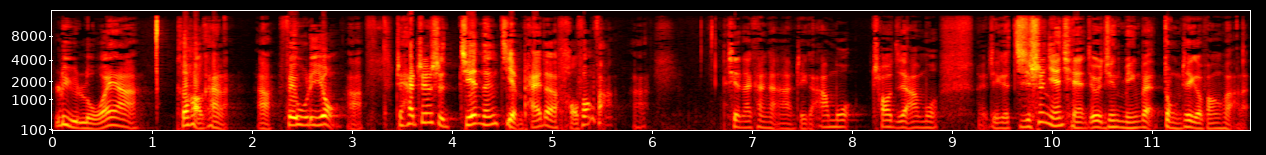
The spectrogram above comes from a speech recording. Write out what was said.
绿萝呀，可好看了啊，废物利用啊，这还真是节能减排的好方法啊！现在看看啊，这个阿莫超级阿莫，这个几十年前就已经明白懂这个方法了。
